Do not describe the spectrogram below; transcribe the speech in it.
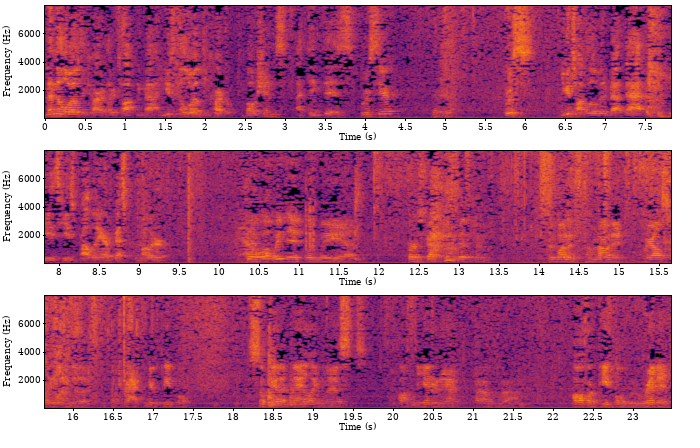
Then the loyalty card they're talking about. Using the loyalty card for promotions, I think there's Bruce here. Bruce, you can talk a little bit about that. He's, he's probably our best promoter. You know. Well, what we did when we uh, first got the system, we wanted to promote it. We also wanted to attract new people. So we had a mailing list off the internet of um, all the people who read it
